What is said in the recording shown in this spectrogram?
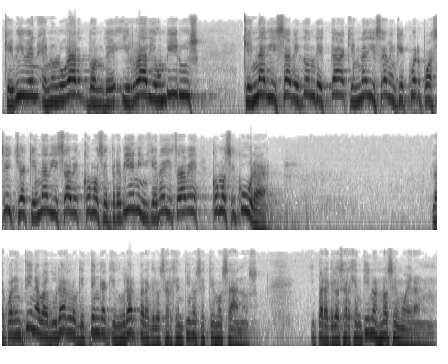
que viven en un lugar donde irradia un virus que nadie sabe dónde está, que nadie sabe en qué cuerpo acecha, que nadie sabe cómo se previene y que nadie sabe cómo se cura. La cuarentena va a durar lo que tenga que durar para que los argentinos estemos sanos y para que los argentinos no se mueran.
